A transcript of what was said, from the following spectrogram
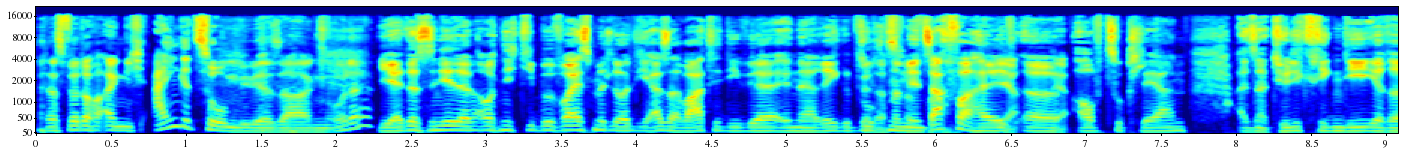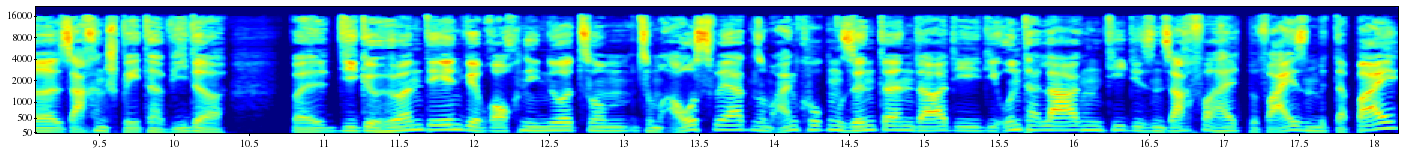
Das wird doch eigentlich eingezogen, wie wir sagen, oder? Ja, das sind ja dann auch nicht die Beweismittel oder die Asservate, die wir in der Regel suchen, um den Sachverhalt ja, äh, ja. aufzuklären. Also natürlich kriegen die ihre Sachen später wieder weil die gehören denen, wir brauchen die nur zum, zum Auswerten, zum Angucken, sind dann da die, die Unterlagen, die diesen Sachverhalt beweisen, mit dabei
